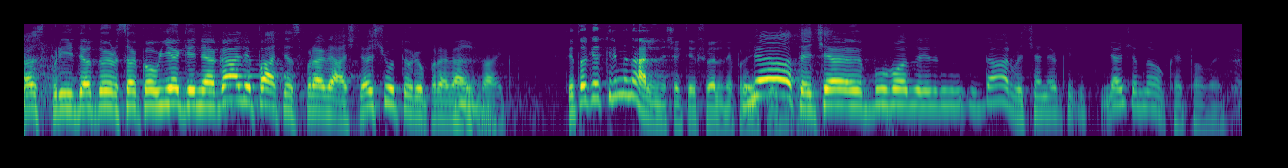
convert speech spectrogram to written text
Aš pridedu ir sakau, jiegi negali patys pravežti, aš jų turiu pravežti daiktą. Tai tokia kriminalinė šiek tiek švelniai praeiti. Ne, tai čia buvo darbas, čia ne, nežinau kaip pavadinti.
